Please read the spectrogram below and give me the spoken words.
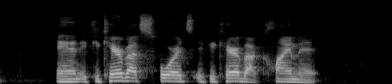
And if you care about sports, if you care about climate,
